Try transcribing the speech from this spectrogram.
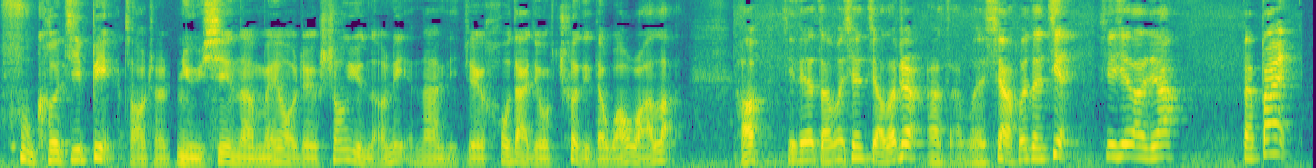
妇科疾病造成女性呢没有这个生育能力，那你这个后代就彻底的玩完了。好，今天咱们先讲到这儿啊，咱们下回再见，谢谢大家，拜拜。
